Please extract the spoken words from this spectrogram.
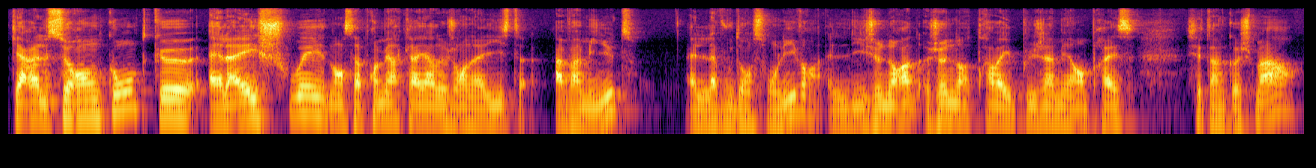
car elle se rend compte qu'elle a échoué dans sa première carrière de journaliste à 20 minutes. Elle l'avoue dans son livre. Elle dit je ne, « Je ne travaille plus jamais en presse, c'est un cauchemar ».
